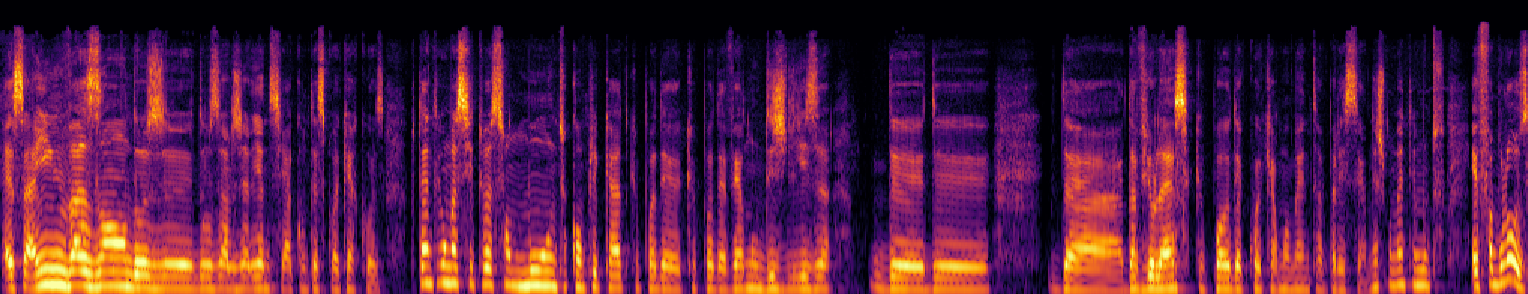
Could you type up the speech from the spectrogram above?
essa invasão dos, dos algerianos, se acontece qualquer coisa. Portanto, é uma situação muito complicada que pode, que pode haver no deslize de, de da, da violência que pode a qualquer momento aparecer. Neste momento é muito é fabuloso.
